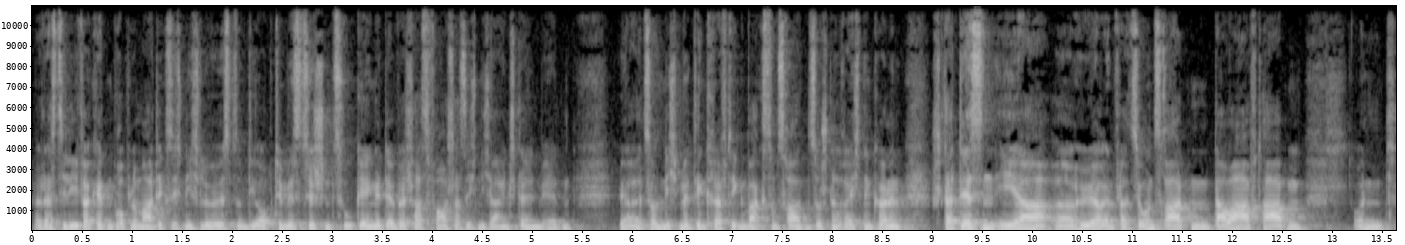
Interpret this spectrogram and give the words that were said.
dass die Lieferkettenproblematik sich nicht löst und die optimistischen Zugänge der Wirtschaftsforscher sich nicht einstellen werden. Wir also nicht mit den kräftigen Wachstumsraten so schnell rechnen können. Stattdessen eher höhere Inflationsraten dauerhaft haben. Und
